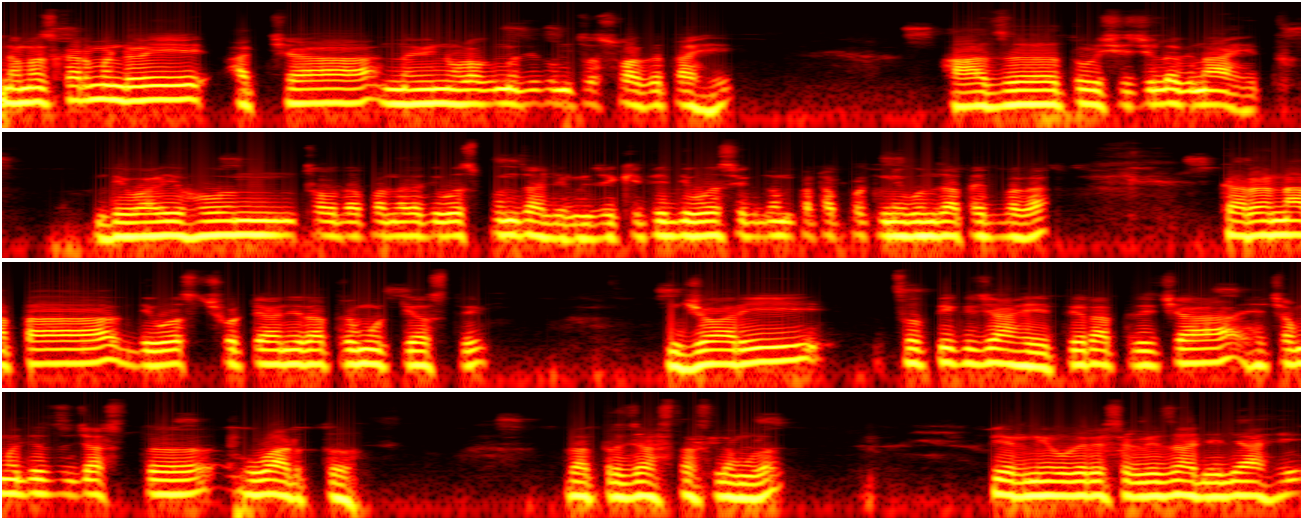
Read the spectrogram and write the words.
नमस्कार मंडळी आजच्या नवीन व्लॉगमध्ये तुमचं स्वागत आहे. आज तुळशीची लग्न आहेत. दिवाळी होऊन चौदा पंधरा दिवस पण झाले. म्हणजे किती दिवस एकदम पटापट निघून जात आहेत बघा. कारण आता दिवस छोटे आणि रात्र मोठी असते. ज्वारीचं पीक जे आहे ते रात्रीच्या ह्याच्यामध्येच जास्त वाढतं. रात्र जास्त असल्यामुळं. पेरणी वगैरे सगळी झालेली आहे.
